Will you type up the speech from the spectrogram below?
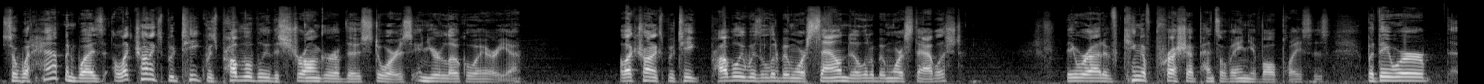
So what happened was Electronics Boutique was probably the stronger of those stores in your local area. Electronics Boutique probably was a little bit more sound and a little bit more established. They were out of King of Prussia, Pennsylvania, of all places, but they were uh,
